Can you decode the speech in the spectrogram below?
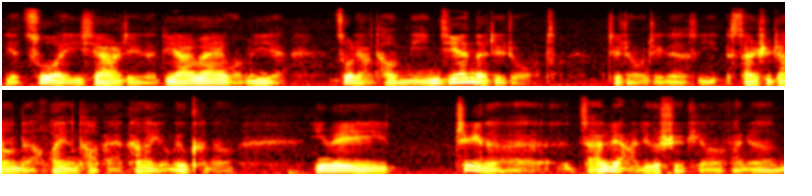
也做一下这个 D.I.Y.，我们也做两套民间的这种这种这个一三十张的欢迎套牌，看看有没有可能？因为这个咱俩这个水平，反正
